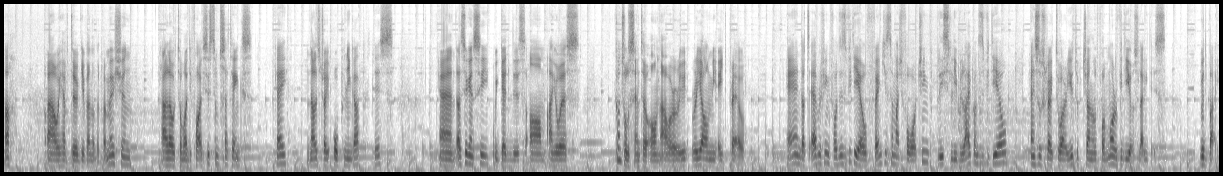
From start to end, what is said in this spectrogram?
Oh, uh, we have to give another permission, allow to modify system settings. Okay, now let's try opening up this. And as you can see, we get this um, iOS control center on our Re Realme 8 Pro. And that's everything for this video. Thank you so much for watching. Please leave a like on this video and subscribe to our YouTube channel for more videos like this. Goodbye.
